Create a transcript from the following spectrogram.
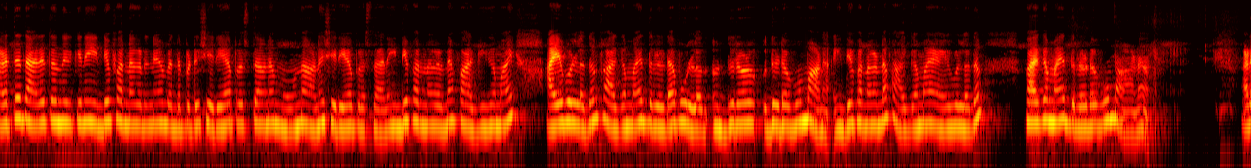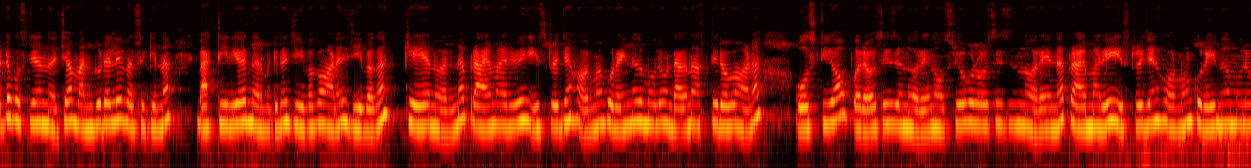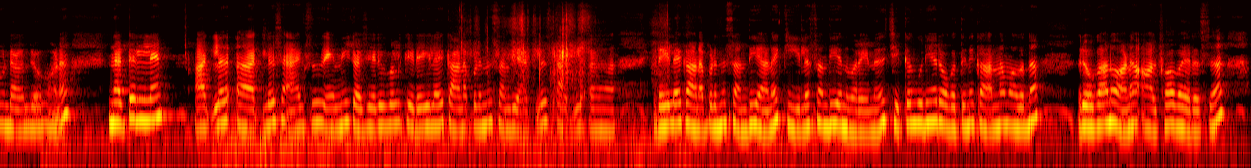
അടുത്ത താഴെ തന്നിരിക്കുന്ന ഇന്ത്യ ഭരണഘടനയുമായി ബന്ധപ്പെട്ട് ശരിയായ പ്രസ്താവന മൂന്നാണ് ശരിയായ പ്രസ്താവന. ഇന്ത്യ ഭരണഘടന ഭാഗികമായി അയവുള്ളതും ഭാഗികമായി ദൃഢവുള്ള ദൃഢവുമാണ്. ഇന്ത്യൻ ഭരണഘടന ഭാഗികമായി അയവുള്ളതും ഭാഗികമായി ദൃഢവുമാണ്. അടുത്ത ക്വസ്റ്റ്യൻ എന്ന് വെച്ചാൽ വൻകുടലിൽ വസിക്കുന്ന ബാക്ടീരിയ നിർമ്മിക്കുന്ന ജീവകമാണ് ജീവകം കെ എന്ന് പറയുന്നത്. പ്രായമായവരിൽ ഈസ്ട്രജൻ ഹോർമോൺ കുറയുന്നത് മൂലം ഉണ്ടാകുന്ന അസ്ഥിരോഗമാണ് ഓസ്റ്റിയോ പൊറോസിസ് എന്ന് പറയുന്നത്. ഓസ്റ്റിയോ പൊറോസിസ് എന്ന് പറയുന്ന പ്രായമായവരിൽ ഈസ്ട്രജൻ ഹോർമോൺ കുറയുന്നത് മൂലം ഉണ്ടാകുന്ന രോഗമാണ്. നട്ടലിലെ അറ്റ്ല അറ്റ്ലസ് ആക്സസ് എന്നീ കശേരുകൾക്കിടയിലായി കാണപ്പെടുന്ന സന്ധി. അറ്റ്ലസ് അറ്റ്ല ഇടയിലായി കാണപ്പെടുന്ന സന്ധിയാണ് കീലസന്ധി എന്ന് പറയുന്നത്. ചിക്കൻ കുനിയ രോഗത്തിന് കാരണമാകുന്ന രോഗാണുവാണ് ആൽഫ വൈറസ്.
